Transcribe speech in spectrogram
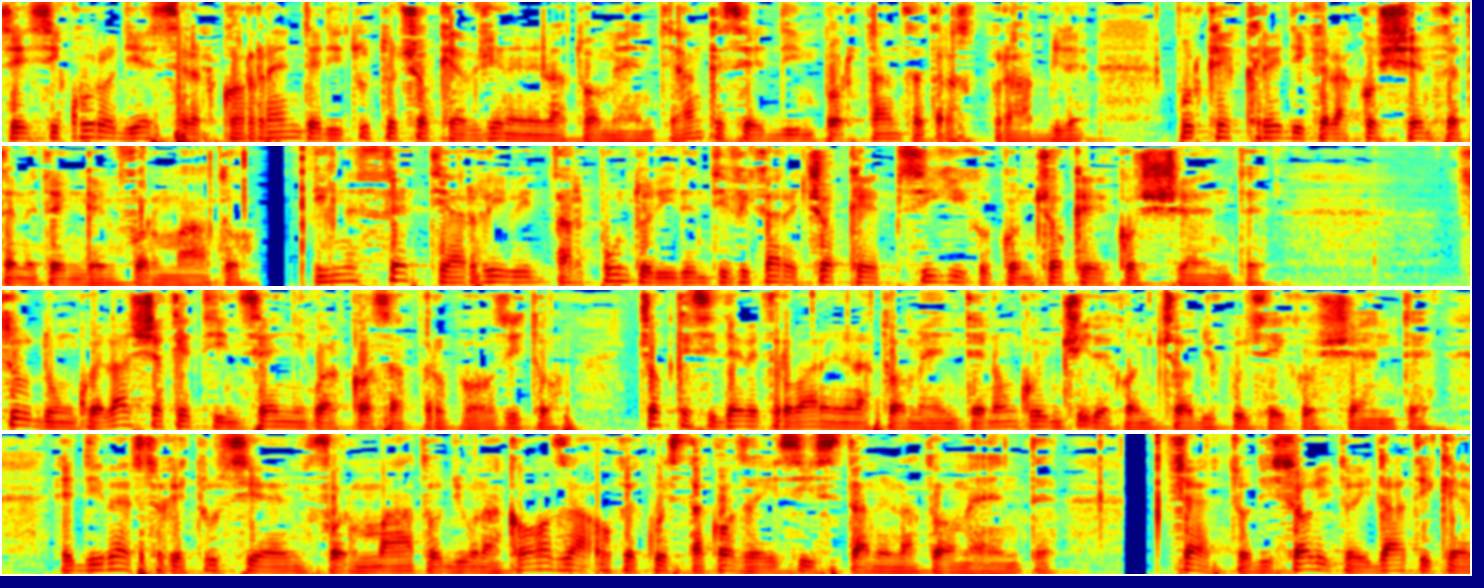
Sei sicuro di essere al corrente di tutto ciò che avviene nella tua mente, anche se è di importanza trascurabile, purché credi che la coscienza te ne tenga informato in effetti arrivi al punto di identificare ciò che è psichico con ciò che è cosciente. Su dunque, lascia che ti insegni qualcosa a proposito. Ciò che si deve trovare nella tua mente non coincide con ciò di cui sei cosciente. È diverso che tu sia informato di una cosa o che questa cosa esista nella tua mente. Certo, di solito i dati che,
